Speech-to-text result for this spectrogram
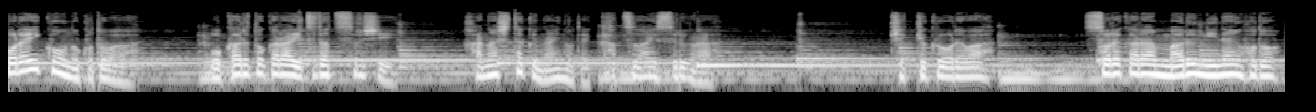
これ以降のことはオカルトから逸脱するし話したくないので割愛するが結局俺はそれから丸2年ほど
